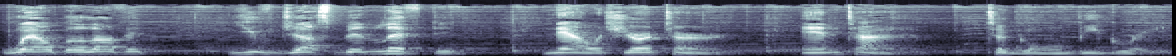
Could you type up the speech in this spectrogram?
Well, beloved, you've just been lifted. Now it's your turn and time to go and be great.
